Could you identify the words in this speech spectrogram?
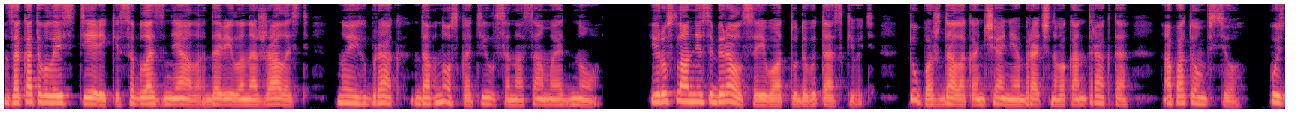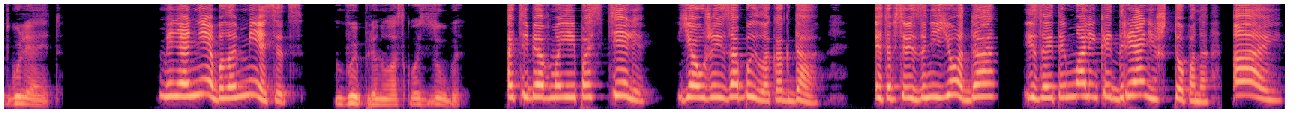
Закатывала истерики, соблазняла, давила на жалость, но их брак давно скатился на самое дно. И Руслан не собирался его оттуда вытаскивать. Тупо ждал окончания брачного контракта, а потом все, пусть гуляет. «Меня не было месяц!» – выплюнула сквозь зубы. «А тебя в моей постели? Я уже и забыла, когда. Это все из-за нее, да? Из-за этой маленькой дряни штопана! Ай!»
